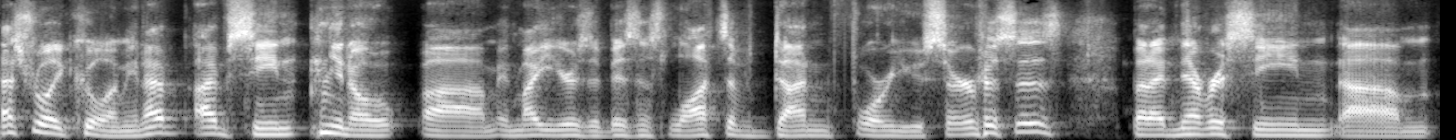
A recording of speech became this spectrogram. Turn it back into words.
That's really cool. I mean, I've I've seen you know um, in my years of business lots of done for you services, but I've never seen um,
